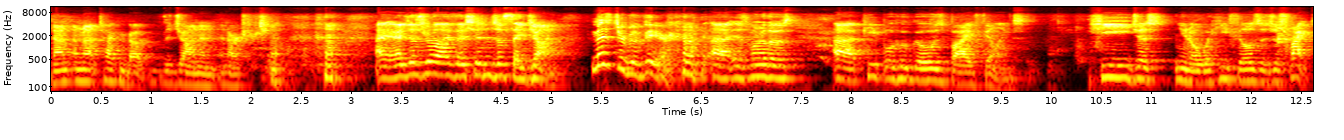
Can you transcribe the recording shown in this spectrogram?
Now, I'm not talking about the John in, in our church. I, I just realized I shouldn't just say John. Mr. Bevere uh, is one of those uh, people who goes by feelings. He just, you know, what he feels is just right.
